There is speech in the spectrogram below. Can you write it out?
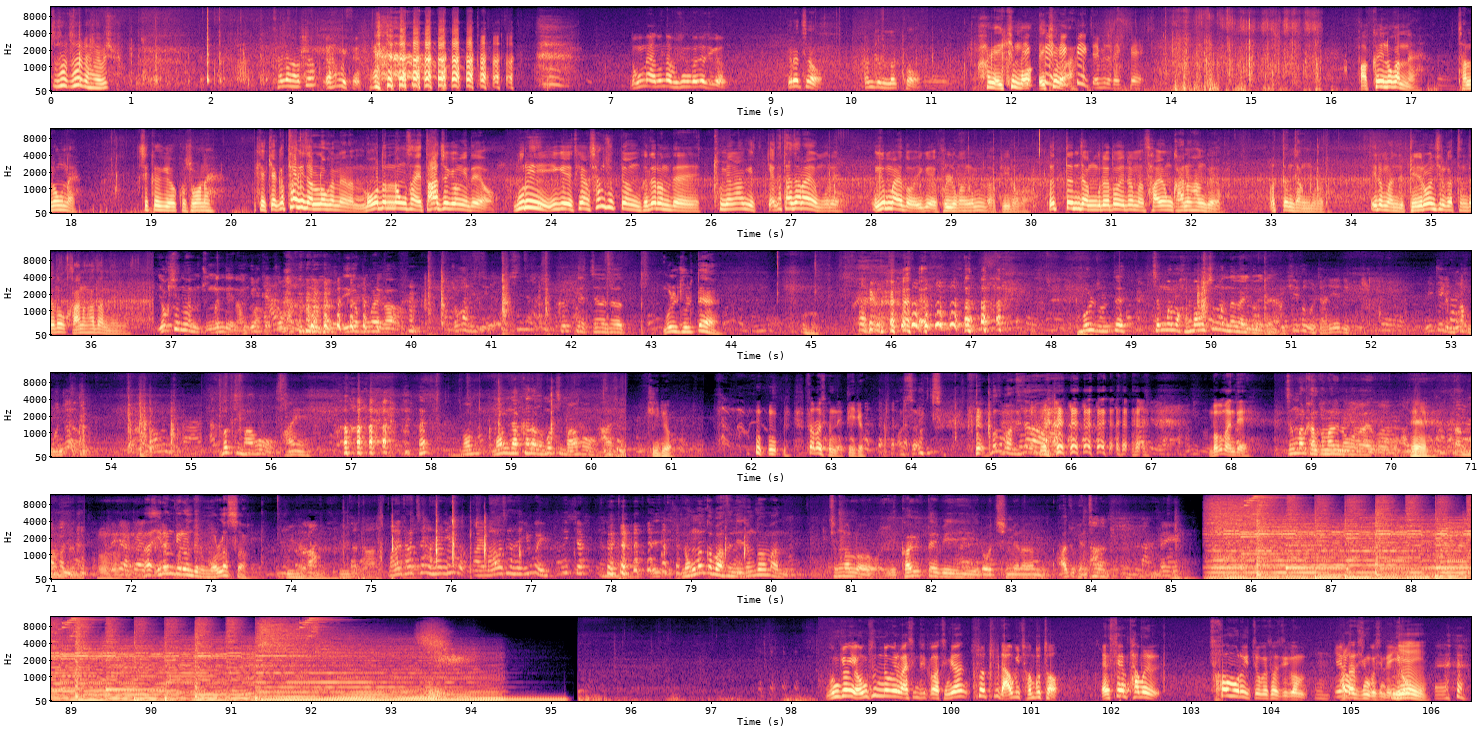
또 설- 설명 해보십시오. 촬영할까요? 예, 하고 있어요. 녹나 안 녹나 보시는 거죠 지금? 그렇죠. 한 점 넣고. 하게 익히 뭐 익히 뭐- 백백 됩니다, 백백. 아 거의 녹았네 잘 녹네 찌꺼기 없고 좋네 이렇게 깨끗하게 잘 녹으면 모든 농사에 다 적용이 돼요. 물이 이게 그냥 상수병 그대로인데 투명하게 깨끗하잖아요 물이. 이것만 해도 이게 훌륭한 겁니다 비료가. 어떤 작물에도 이러면 사용 가능한 거예요. 어떤 작물에도. 이러면 이제 비닐온실 같은 데도 가능하다는 얘기예요. 욕심내면 죽는데 나무가. 네가 보가이가 그렇게 저 저 물 줄 때 물 줄 때 정말로 한 방울씩만 넣어야 줘야 돼. 시속을 잘 해야 되지. 일주일에 물한 번 줘요. 먹지 마고 아예 몸, 몸 약하다고 먹지 마고 비료. 썰어졌네 비료. 아, 썰었지. 먹으면 안 되잖아 먹으면 안 돼. 정말 깔끔하게 녹아가지고 예. 딱 먹으면 돼. 나 이런 비료인 줄은 몰랐어 14,000원 한 이유, 아니 15,000원 한 이유가 있, 있죠? 이- 녹는 거 봐서는 이 정도만 정말로 이 가격 대비로 치면은 아주 괜찮은 문경의 영순농으로 말씀드릴 것 같으면 프로튜브 나오기 전부터 SM팜을 처음으로 이쪽에서 지금 일호. 받아주신 곳인데 1호. 예,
